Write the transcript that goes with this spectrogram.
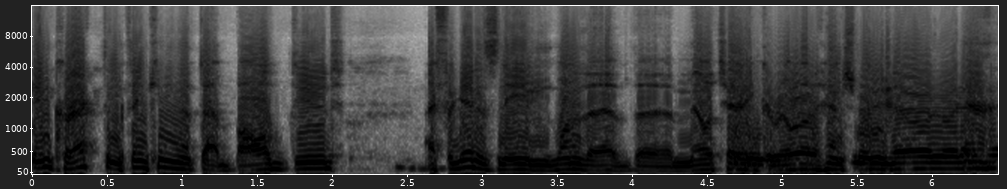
incorrect in thinking that that bald dude? I forget his name. One of the the military guerrilla henchmen. or whatever.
